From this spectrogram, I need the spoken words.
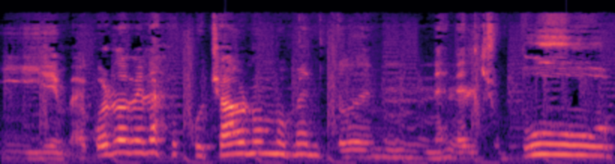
Y me acuerdo haberlas escuchado en un momento en, en el YouTube,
